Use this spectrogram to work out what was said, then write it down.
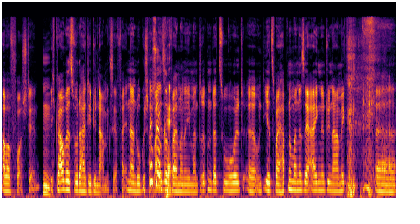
aber vorstellen. Hm. Ich glaube, es würde halt die Dynamik sehr verändern, logischerweise, okay. weil man jemanden Dritten dazu holt. Äh, und ihr zwei habt nun mal eine sehr eigene Dynamik. äh,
